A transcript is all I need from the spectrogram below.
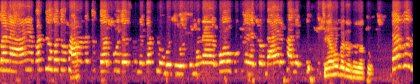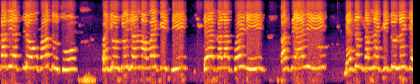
પણ અહીંયા કેટલું બધું ખાવાનું હતું તરબૂજ હતું ને કેટલું બધું હતું. મને બહુ ભૂખ લાગી એટલો ડાયર ખાલે તે શું કીધું તું હતું? તરબૂજ ખાધી એટલે હું ખાધું છું. પછી હું ટ્યુશનમાં વાગી હતી બે કલાક ભણી પછી આવી મેં તો તમને કીધું નહીં કે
